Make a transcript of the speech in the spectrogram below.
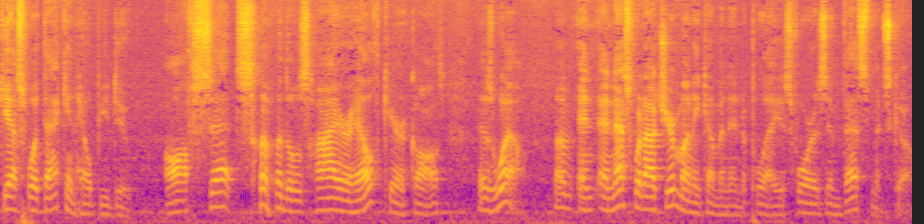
guess what that can help you do? Offset some of those higher health care costs as well. Um, and, and that's without your money coming into play as far as investments go.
